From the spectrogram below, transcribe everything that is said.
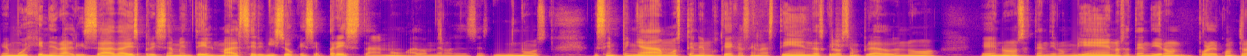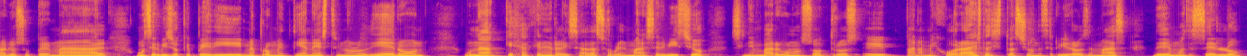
eh, muy generalizada es precisamente el mal servicio que se presta, ¿no? A donde nos, desempeñamos, tenemos quejas en las tiendas, que los empleados no, eh, no nos atendieron bien, nos atendieron por el contrario súper mal, un servicio que pedí, me prometían esto y no lo dieron, una queja generalizada sobre el mal servicio, sin embargo nosotros eh, para mejorar esta situación de servir a los demás debemos de hacerlo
